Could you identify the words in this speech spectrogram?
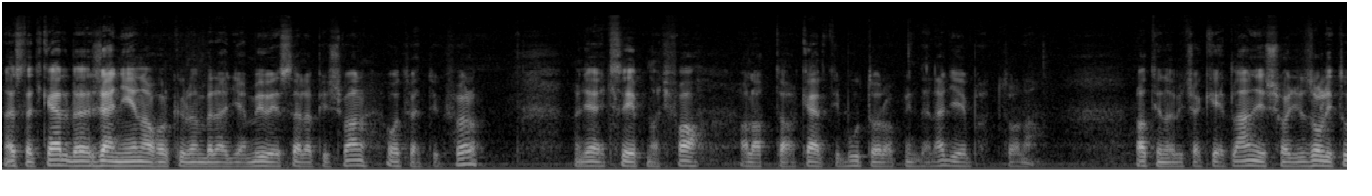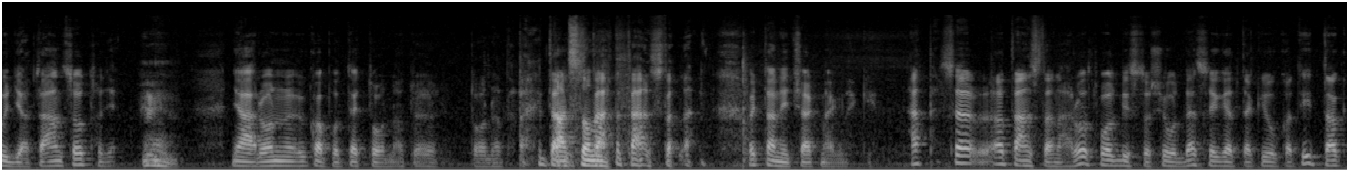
Ezt egy kertbe, Zsenyén, ahol különben egy ilyen művésztelep is van, ott vettük föl. Ugye egy szép nagy fa, alatta a kerti bútorok, minden egyéb, ott van a Latinovics a két lány, és hogy Zoli tudja a táncot, hogy nyáron kapott egy tornat, tornat tánctanát, tánctanát, hogy tanítsák meg neki. Hát persze a tánctanár ott volt, biztos jót beszélgettek, jókat ittak,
